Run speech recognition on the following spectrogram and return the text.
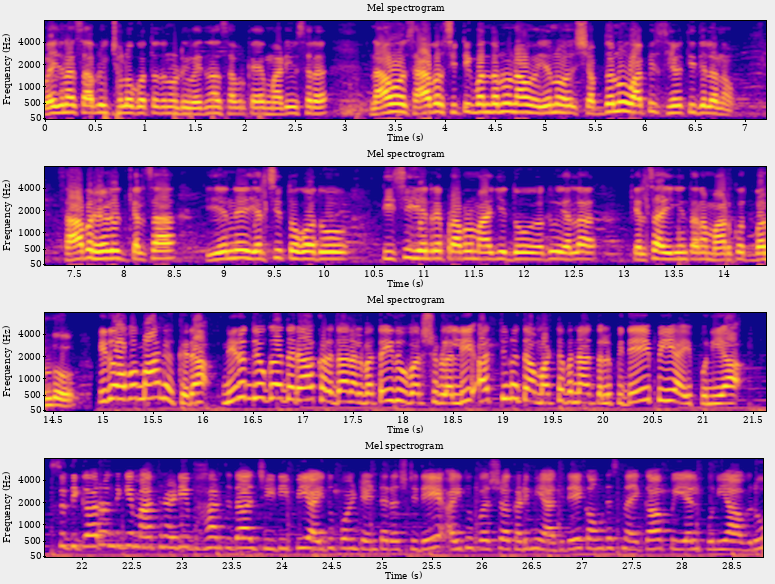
ವೈದ್ಯನಾಥ್ ಸಾಬ್ರಿಗೆ ಚಲೋ ಗೊತ್ತದ ನೋಡ್ರಿ, ವೈದ್ಯನಾಥ್ ಸಾಬ್ರ ಕೈಯಾಗ ಮಾಡೀವಿ ಸರ. ನಾವು ಸಾಬ್ರ ಸಿಟ್ಟಿಗೆ ಬಂದನು, ನಾವು ಏನು ಶಬ್ದನೂ ವಾಪಸ್ ಹೇಳ್ತಿದ್ದಿಲ್ಲ ನಾವು. ಸಾಬ್ರು ಹೇಳಿದ ಕೆಲಸ ಏನೇ ಎಲ್ ಸಿ ತೊಗೋದು, ಟಿ ಸಿಗೆ ಏನರೇ ಪ್ರಾಬ್ಲಮ್ ಆಗಿದ್ದು, ಅದು ಎಲ್ಲ ಕೆಲಸ ಈಗಿನ ತನ ಮಾಡ್ಕೊತ ಬಂದು ಇದು ಅವಮಾನಕರ ನಿರುದ್ಯೋಗ ದರ ಕಳೆದ ನಲವತ್ತೈದು ವರ್ಷಗಳಲ್ಲಿ ಅತ್ಯುನ್ನತ ಮಟ್ಟವನ್ನ ತಲುಪಿದೆ ಪಿಐ ಪುನಿಯಾ. ಸುದ್ದಿಗಾರರೊಂದಿಗೆ ಮಾತನಾಡಿ ಭಾರತದ ಜಿಡಿಪಿ ಐದು ಪಾಯಿಂಟ್ ಎಂಟರಷ್ಟಿದೆ ಐದು ವರ್ಷ ಕಡಿಮೆಯಾಗಿದೆ ಕಾಂಗ್ರೆಸ್ ನಾಯಕ ಪಿಎಲ್ ಪುನಿಯಾ ಅವರು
